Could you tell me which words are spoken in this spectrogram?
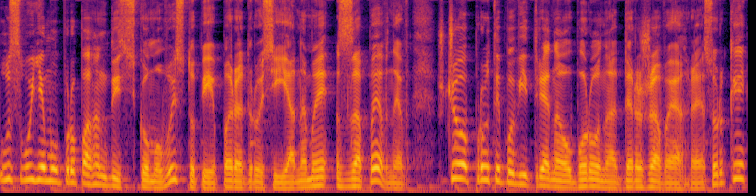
у своєму пропагандистському виступі перед росіянами запевнив, що протиповітряна оборона держави-агресорки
